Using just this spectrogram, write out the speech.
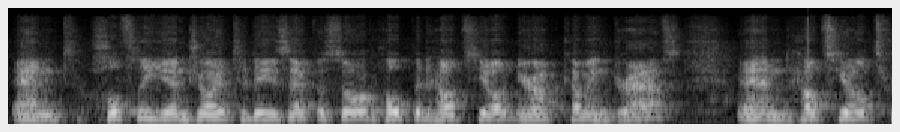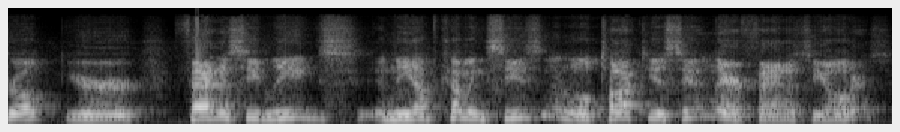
and hopefully you enjoyed today's episode. Hope it helps you out in your upcoming drafts and helps you out throughout your fantasy leagues in the upcoming season. And we'll talk to you soon there, fantasy owners.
